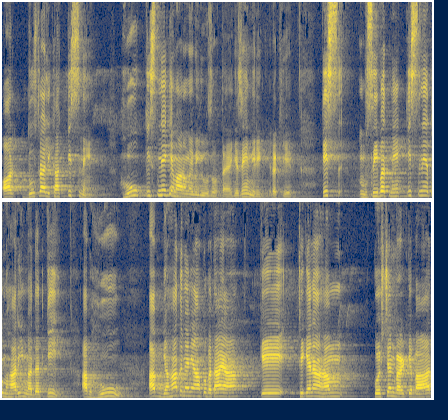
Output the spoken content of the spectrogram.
और दूसरा लिखा, किसने? हु किसने के मानों में भी यूज़ होता है? ये जहन मेरी रखिए। किस मुसीबत में किसने तुम्हारी मदद की? अब हु अब यहाँ तो मैंने आपको बताया कि ठीक है ना, हम क्वेश्चन वर्ड के बाद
